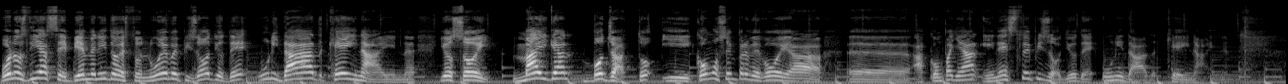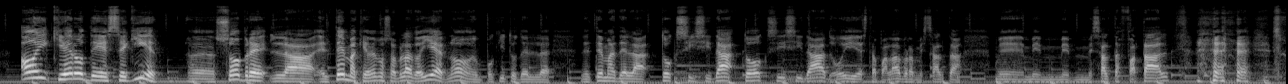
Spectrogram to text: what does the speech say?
Buenos días y bienvenido a este nuevo episodio de Unidad K9. Yo soy Maigan Bojato y como siempre me voy a eh, acompañar en este episodio de Unidad K9. Hoy quiero de seguir uh, sobre el tema que habíamos hablado ayer, ¿no? Un poquito del, tema de la toxicidad. Toxicidad, hoy esta palabra me salta, me salta fatal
